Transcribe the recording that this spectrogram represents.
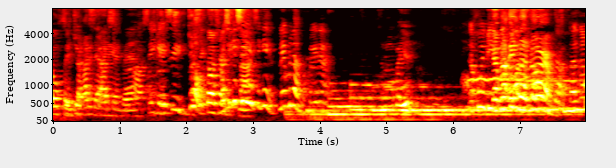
Open, eh, tsaka si Asbel. Ah, sige. Si ikaw sa ah, sige, sige, sige. Play mo lang. Okay na. Ano ba yun? Ako Hindi hindi ka makita, Norm. Ano,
